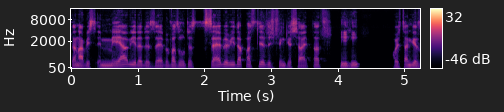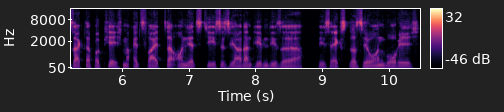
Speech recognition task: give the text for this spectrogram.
dann habe ich es im Meer wieder dasselbe versucht, dasselbe wieder passiert, ich bin gescheitert. Mhm. Wo ich dann gesagt habe, okay, ich mache jetzt weiter und jetzt dieses Jahr dann eben diese, diese Explosion, wo ich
